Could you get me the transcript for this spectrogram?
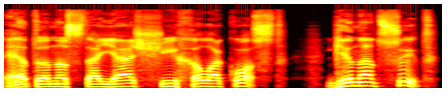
Это настоящий Холокост, Геноцид.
